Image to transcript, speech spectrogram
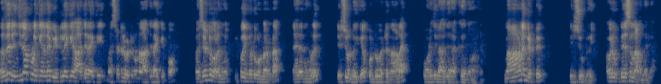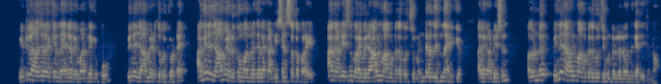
അതായത് രഞ്ജിത പുളിക്കലിനെ വീട്ടിലേക്ക് ഹാജരാക്കി മജിസ്ട്രേറ്റിൽ വീട്ടിൽ കൊണ്ട് ഹാജരാക്കിയപ്പോൾ മജിസ്ട്രേറ്റ് പറഞ്ഞു ഇപ്പൊ ഇങ്ങോട്ട് കൊണ്ടുവരണ്ട. നേരെ നിങ്ങൾ തിരിച്ചു കൊണ്ടുപോയിക്കോ. കൊണ്ടുപോയിട്ട് നാളെ കോടതിയിൽ ഹാജരാക്കുക എന്ന് പറഞ്ഞു. നാണം കെട്ട് തിരിച്ചു കൊണ്ടുപോയി. അവരുടെ ഉദ്ദേശം നടന്നില്ല. വീട്ടിൽ ഹാജരാക്കിയാൽ നേരെ റിമാൻഡിലേക്ക് പോകും പിന്നെ ജാമ്യം എടുത്ത് പൊയ്ക്കോട്ടെ. അങ്ങനെ ജാമ്യം എടുക്കുമ്പോൾ അതിന് ചില കണ്ടീഷൻസ് ഒക്കെ പറയും. ആ കണ്ടീഷൻ പറയുമ്പോൾ രാഹുൽ മാങ്കുട്ടത്തെ കുറിച്ച് മിണ്ടരുത് എന്നായിരിക്കും അതിലെ കണ്ടീഷൻ അതുകൊണ്ട് പിന്നെ രാഹുൽ മാങ്കുട്ടത്തെ കുറിച്ച് മിണ്ടില്ലല്ലോ എന്ന് കരുതിയിട്ടുണ്ടാവും.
